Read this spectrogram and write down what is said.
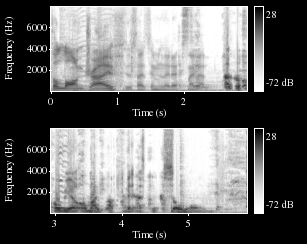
The Long Drive. Suicide Simulator. I My still- bad. Phasmophobia. Oh my god, I've been asking for so long.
